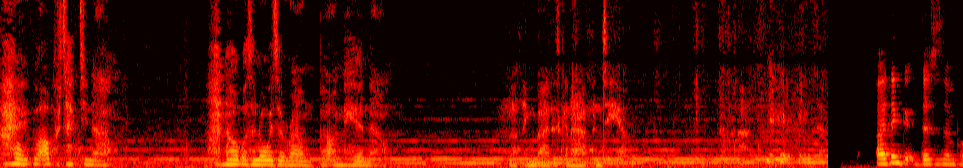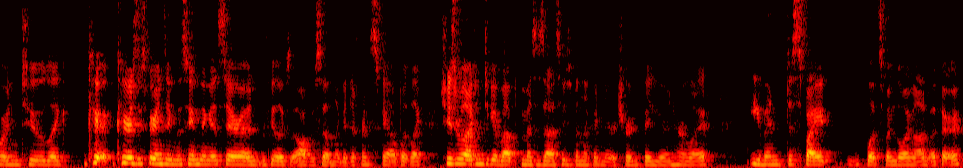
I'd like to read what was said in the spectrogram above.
Hey, but I'll protect you now. I know I wasn't always around, but I'm here now. Nothing bad is gonna happen to you. I think this is important too. Like, Kira's experiencing the same thing as Sarah and Felix, obviously on like a different scale, but like she's reluctant to give up Mrs. S, who's been like a nurturing figure in her life, even despite what's been going on with her.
